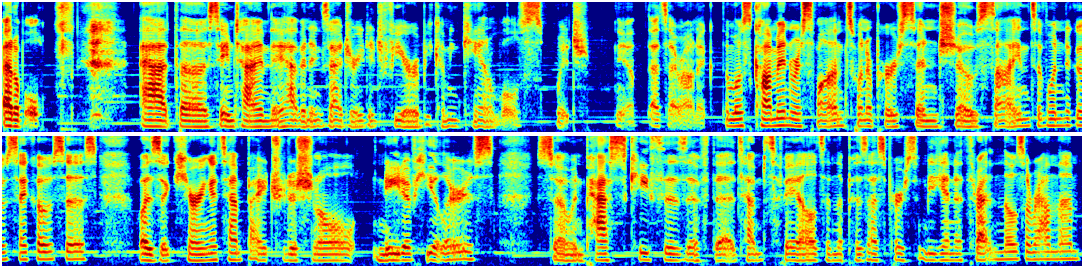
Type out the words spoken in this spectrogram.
edible. At the same time, they have an exaggerated fear of becoming cannibals, which, yeah, that's ironic. The most common response when a person shows signs of Wendigo psychosis was a curing attempt by traditional native healers. So, in past cases, if the attempts failed and the possessed person began to threaten those around them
